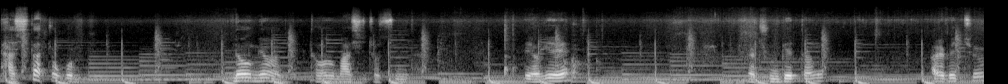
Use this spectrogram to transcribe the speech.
다시다 조금 넣으면 더 맛이 좋습니다. 여기에 제가 준비했던 알배추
